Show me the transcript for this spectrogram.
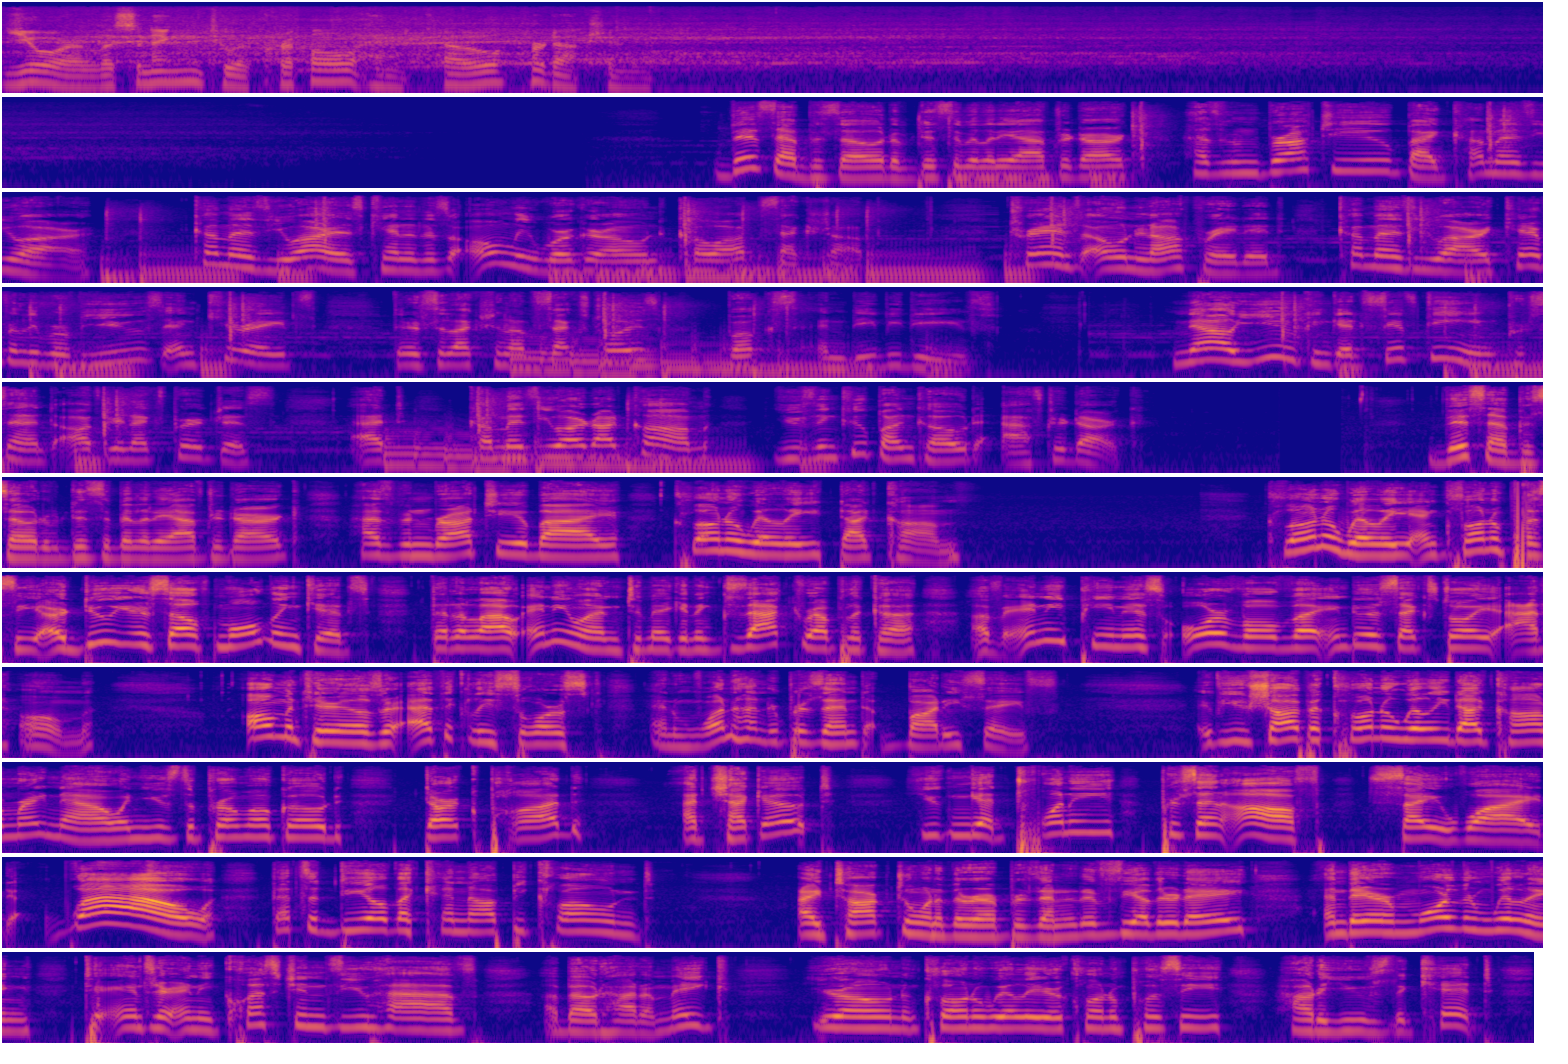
You're listening to a Cripple and Co. production. This episode of Disability After Dark has been brought to you by Come As You Are. Come As You Are is Canada's only worker owned co op sex shop. Trans owned and operated, Come As You Are carefully reviews and curates their selection of sex toys, books, and DVDs. Now you can get 15% off your next purchase at comeasyouare.com using coupon code After Dark. This episode of Disability After Dark has been brought to you by clonawilly.com. Clonawilly and Clonapussy are do-it-yourself molding kits that allow anyone to make an exact replica of any penis or vulva into a sex toy at home. All materials are ethically sourced and 100% body safe. If you shop at clonawilly.com right now and use the promo code DARKPOD at checkout, you can get 20% off site wide. Wow! That's a deal that cannot be cloned. I talked to one of the representatives the other day, and they are more than willing to answer any questions you have about how to make your own clone a willy or clone a pussy, how to use the kit.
